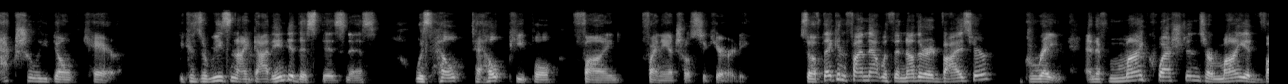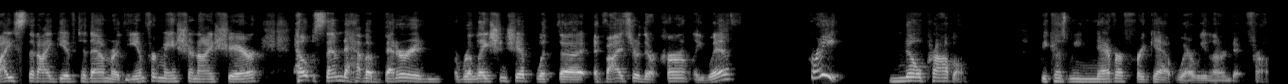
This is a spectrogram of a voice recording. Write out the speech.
actually don't care. Because the reason I got into this business was help to help people find financial security. So if they can find that with another advisor, great. And if my questions or my advice that I give to them or the information I share helps them to have a better relationship with the advisor they're currently with, great. No problem. Because we never forget where we learned it from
